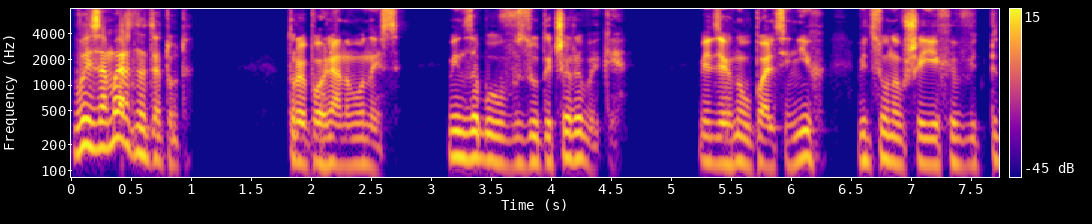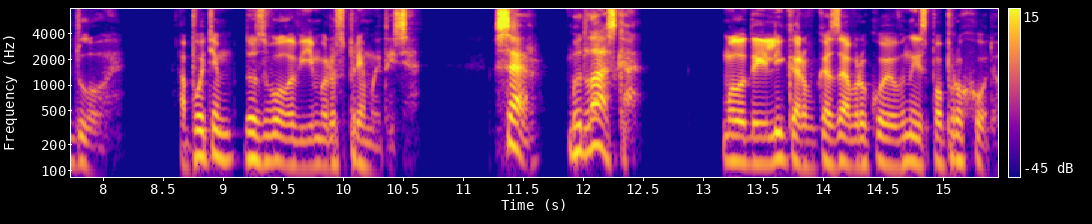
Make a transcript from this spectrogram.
Ви замерзнете тут. Трой поглянув униз. Він забув взути черевики. Він зігнув пальці ніг, відсунувши їх від підлоги, а потім дозволив їм розпрямитися. Сер, будь ласка. Молодий лікар вказав рукою вниз по проходу.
